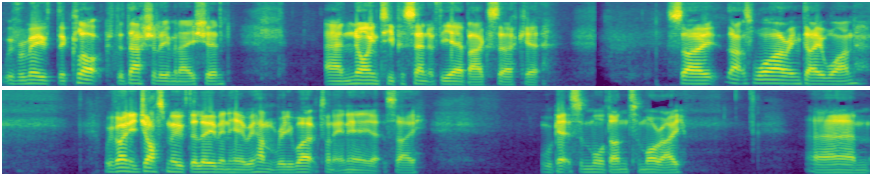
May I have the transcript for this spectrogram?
we've removed the clock, the dash illumination, and 90% of the airbag circuit. So that's wiring day one. We've only just moved the loom in here. We haven't really worked on it in here yet, so we'll get some more done tomorrow. Um,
